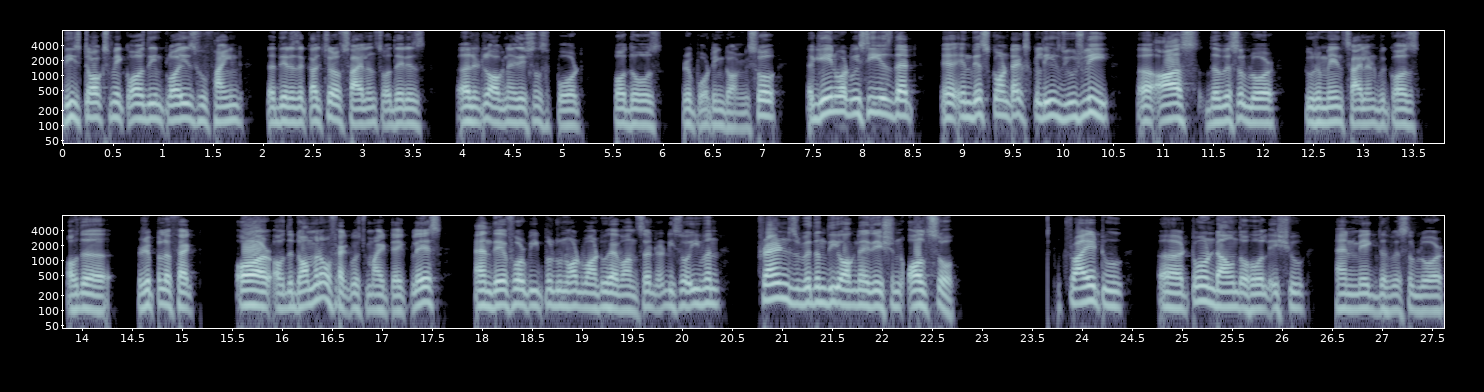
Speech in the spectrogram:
These talks may cause the employees who find that there is a culture of silence or there is a little organizational support for those reporting wrongdoing. So, again what we see is that uh, in this context colleagues usually uh, ask the whistleblower to remain silent because of the ripple effect or of the domino effect which might take place and therefore, people do not want to have uncertainty. So, even friends within the organization also try to uh, tone down the whole issue and make the whistleblower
